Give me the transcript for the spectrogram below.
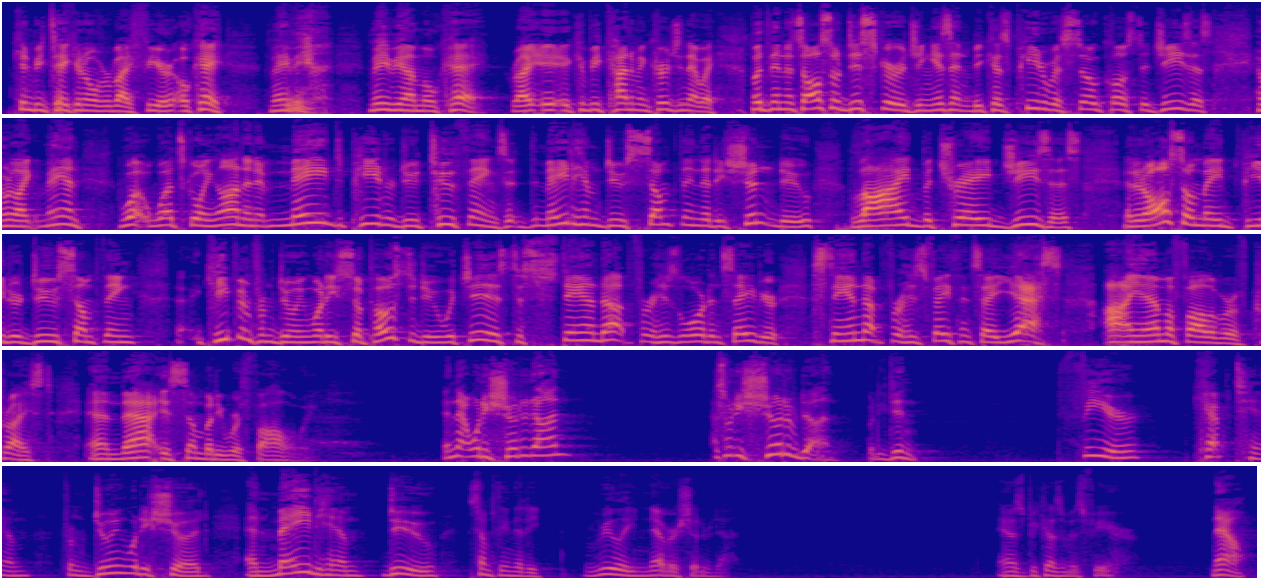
can be taken over by fear, okay, maybe, maybe I'm okay right? It, it, could be kind of encouraging that way. But then it's also discouraging, isn't it? Because Peter was so close to Jesus, and we're like, man, what, what's going on? And it made Peter do two things. It made him do something that he shouldn't do, lied, betrayed Jesus. And it also made Peter do something, keep him from doing what he's supposed to do, which is to stand up for his Lord and Savior, stand up for his faith and say, yes, I am a follower of Christ, and that is somebody worth following. Isn't that what he should have done? That's what he should have done, but he didn't. Fear kept him from doing what he should and made him do something that he really never should have done. And it was because of his fear. Now,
